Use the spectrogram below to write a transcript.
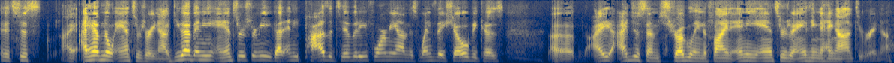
it's just I, I have no answers right now. Do you have any answers for me? You got any positivity for me on this Wednesday show? Because uh, I I just am struggling to find any answers or anything to hang on to right now.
